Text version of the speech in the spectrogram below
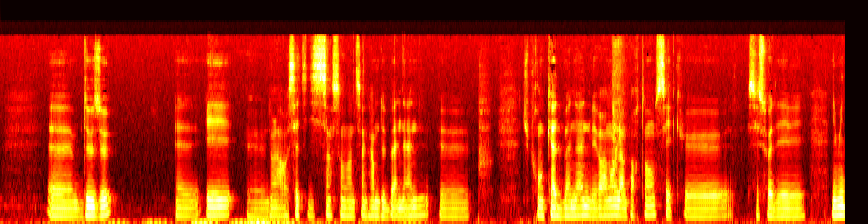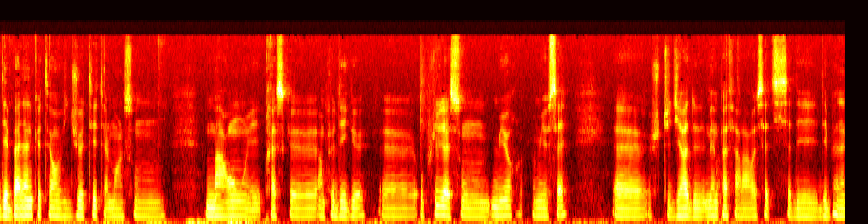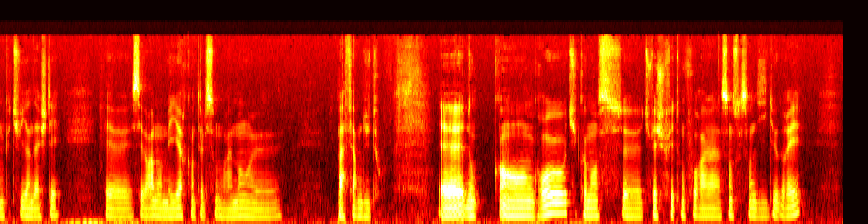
2 œufs. Et dans la recette, ils disent 525 g de bananes. tu prends 4 bananes, mais vraiment l'important c'est que ce soit des limite des bananes que tu as envie de jeter tellement elles sont marron et presque un peu dégueu. Euh, au plus elles sont mûres, au mieux c'est. Euh, je te dirais de même pas faire la recette si c'est des, bananes que tu viens d'acheter. Euh, c'est vraiment meilleur quand elles sont vraiment pas fermes du tout. Donc en gros, tu commences, tu fais chauffer ton four à 170 degrés.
